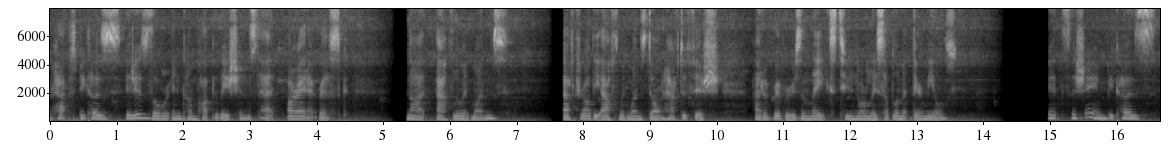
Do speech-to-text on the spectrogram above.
Perhaps because it is lower income populations that are at risk, not affluent ones. After all, the affluent ones don't have to fish out of rivers and lakes to normally supplement their meals. It's a shame because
